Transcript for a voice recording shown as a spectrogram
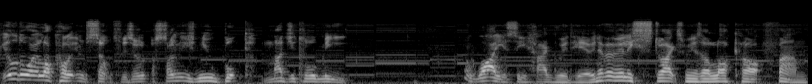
Gilderoy Lockhart himself is assigned his new book, Magical Me. I don't know why you see Hagrid here. He never really strikes me as a Lockhart fan.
